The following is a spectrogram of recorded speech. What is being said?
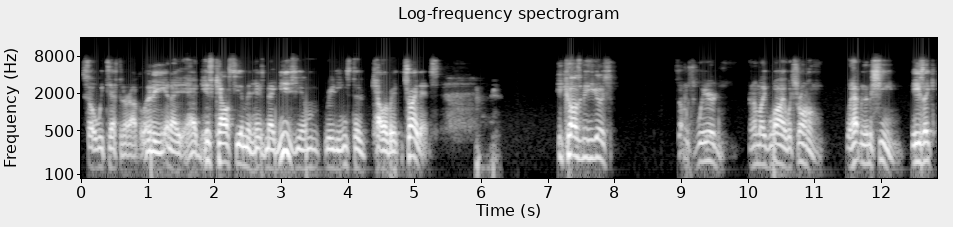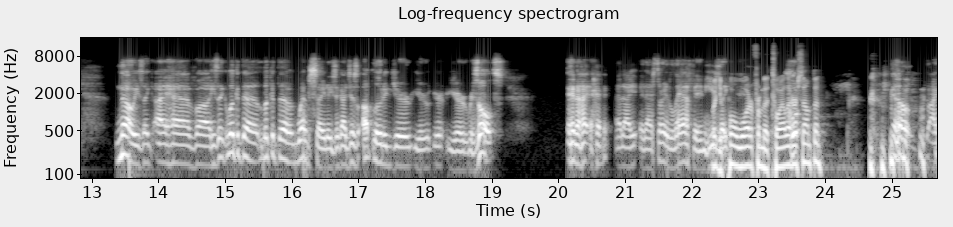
So we tested our alkalinity, and I had his calcium and his magnesium readings to calibrate the tridents. He calls me. He goes, "Something's weird," and I'm like, "Why? What's wrong? What happened to the machine?" He's like, no, he's like, I have. Uh, he's like, look at the look at the website. He's like, I just uploaded your your your, your results, and I and I and I started laughing. He's Would you like, pull water from the toilet or something? know, I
